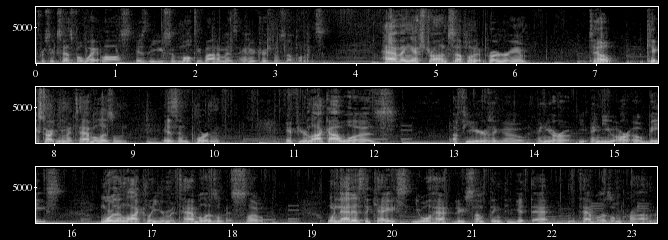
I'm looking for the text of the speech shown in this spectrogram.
for successful weight loss is the use of multivitamins and nutritional supplements. Having a strong supplement program to help kickstart your metabolism is important. If you're like I was a few years ago and you're and you are obese, more than likely your metabolism is slow. When that is the case, you will have to do something to get that metabolism primed.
